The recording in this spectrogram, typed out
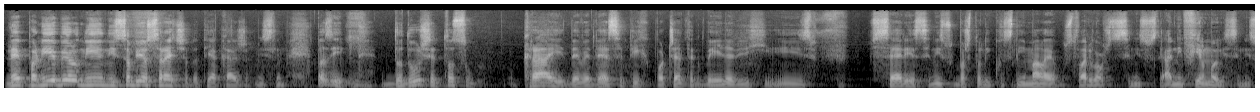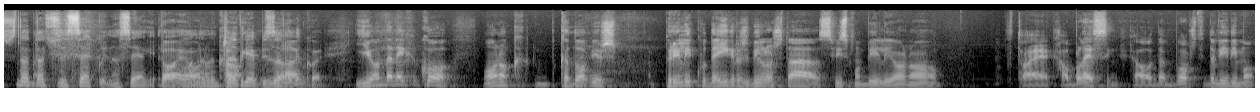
Ne, pa nije bilo, nije, nisam bio srećan, da ti ja kažem, mislim. Pazi, do duše, to su kraj 90-ih, početak 2000-ih i serije se nisu baš toliko snimale, u stvari uopšte se nisu snimale, a ni filmovi se nisu Da, snimali. tad su se sekli na serije. To je ono, kao, Četiri epizode. Tako je. I onda nekako, ono, kad dobiješ priliku da igraš bilo šta, svi smo bili ono, to je kao blessing, kao da uopšte da vidimo,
